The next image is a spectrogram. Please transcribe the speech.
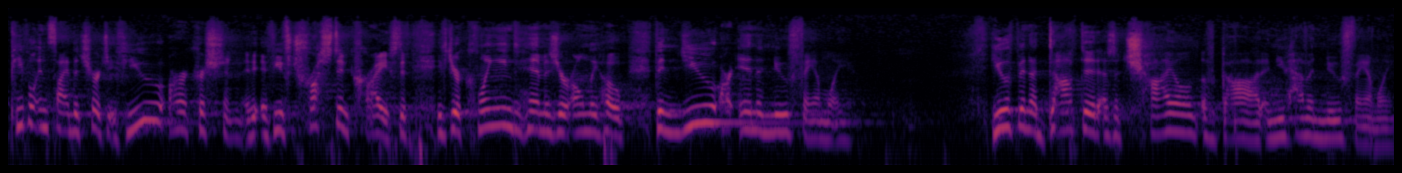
people inside the church, if you are a Christian, if you've trusted Christ, if, if you're clinging to Him as your only hope, then you are in a new family. You have been adopted as a child of God, and you have a new family.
